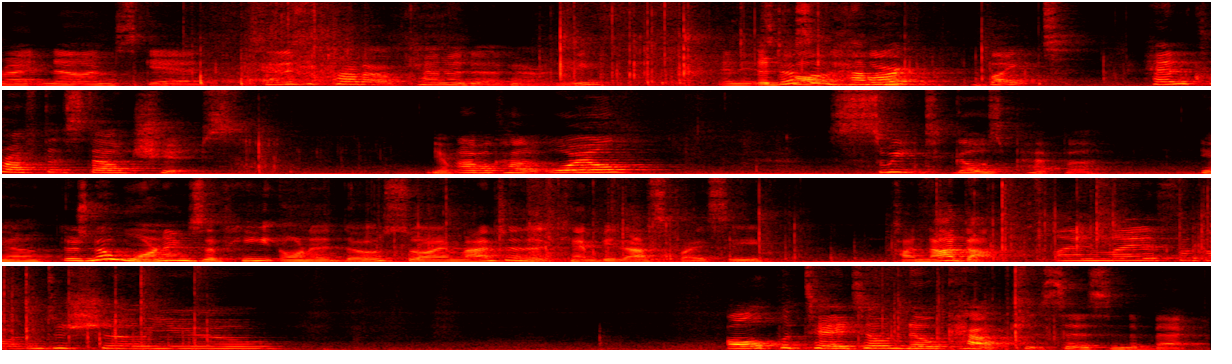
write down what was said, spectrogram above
right, now I'm scared. So this is a product of Canada apparently, and it's It doesn't have Hard Bite handcrafted style chips. Yep. Avocado oil, sweet ghost pepper. Yeah. There's no warnings of heat on it though, so I imagine it can't be that spicy. Canada. I might have forgotten to show you. All potato, no couch. It says in the back.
